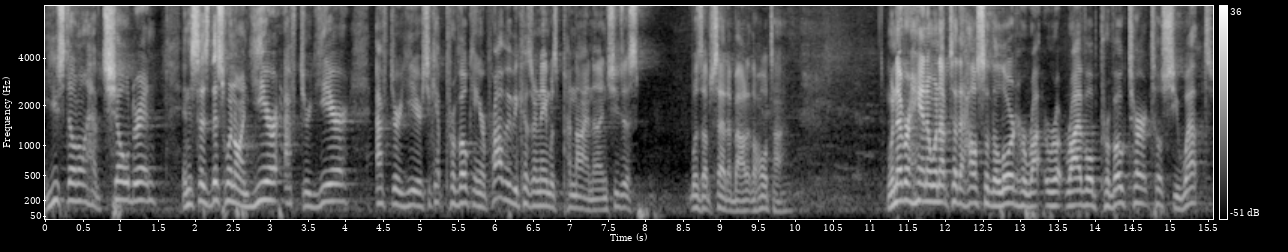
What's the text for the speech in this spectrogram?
you still don't have children. And it says this went on year after year after year. She kept provoking her, probably because her name was Penina, and she just was upset about it the whole time. Whenever Hannah went up to the house of the Lord, her rival provoked her till she wept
